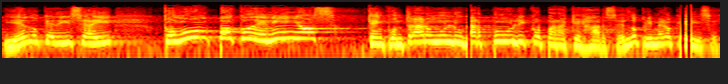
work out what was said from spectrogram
y es lo que dice ahí, con un poco de niños que encontraron un lugar público para quejarse. Es lo primero que dice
